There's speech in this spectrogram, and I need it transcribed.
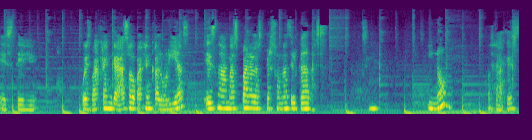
este, pues baja en grasa o baja en calorías, es nada más para las personas delgadas. Y no, o sea, es,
